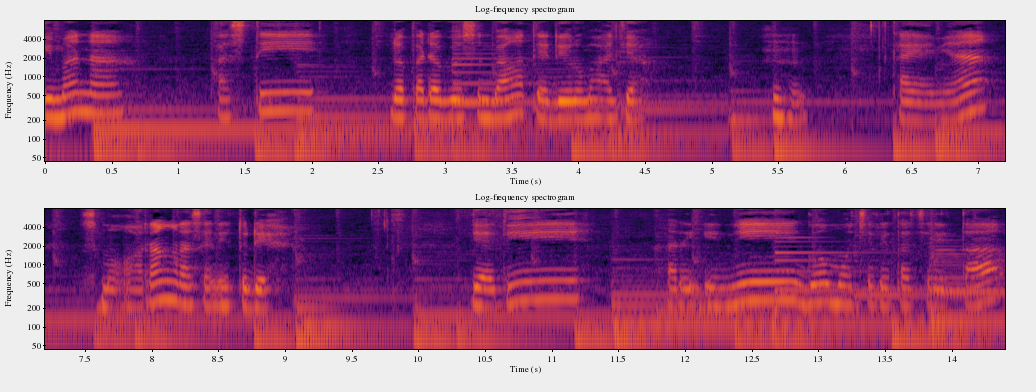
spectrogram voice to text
Gimana? Pasti udah pada bosen banget ya di rumah aja. Kayaknya semua orang ngerasain itu deh. Jadi hari ini gue mau cerita-cerita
